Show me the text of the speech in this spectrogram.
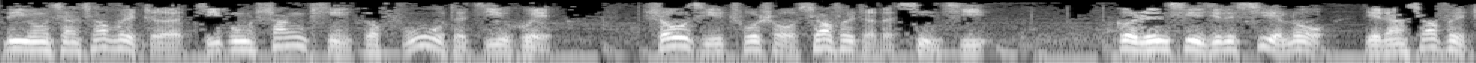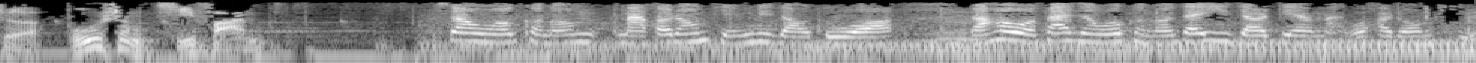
利用向消费者提供商品和服务的机会，收集出售消费者的信息，个人信息的泄露也让消费者不胜其烦。像我可能买化妆品比较多，然后我发现我可能在一家店买过化妆品，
